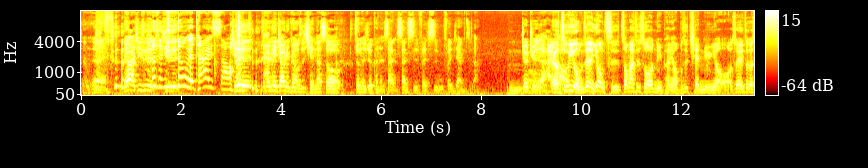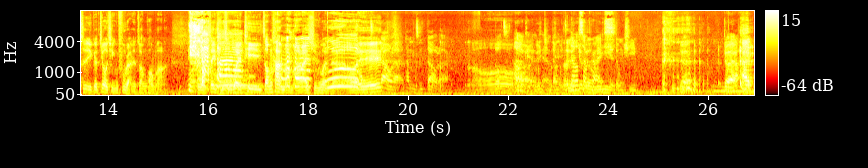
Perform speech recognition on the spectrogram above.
这样。对，没有啊，其实 其实我也太少。其实还没交女朋友之前，那时候真的就可能三三四分、四五分这样子啊。嗯，就觉得还。要注意我们这个用词，钟汉是说女朋友，不是前女友哦，所以这个是一个旧情复燃的状况吗？对，这一题是为替钟汉妈妈来询问的。知道了，他们知道了。哦，都知道了。我跟你讲，但我这个就没有秘密的东西。对。对啊，哎、啊，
